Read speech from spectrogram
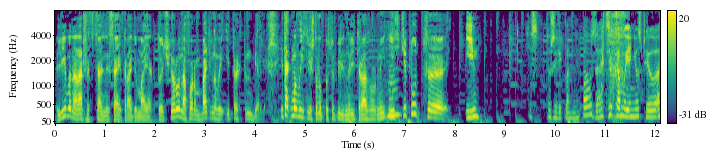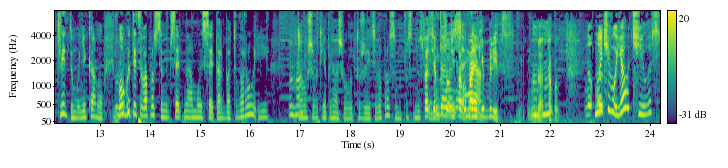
либо на наш официальный сайт радиомаяк.ру на форум Батиновой и Трахтенберга. Итак, мы выяснили, что вы поступили на литературный институт э, и... Сейчас тоже рекламная пауза. А те, кому я не успею ответить, думаю, никому. Могут эти вопросы написать на мой сайт Арбатова.ру. И Мгм. потому что вот я поняла, что вот уже эти вопросы мы просто не успеем. Совсем Да, такой да. маленький блиц. Да, Мгм. такой. Ну, Ну ну, и чего, я училась,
